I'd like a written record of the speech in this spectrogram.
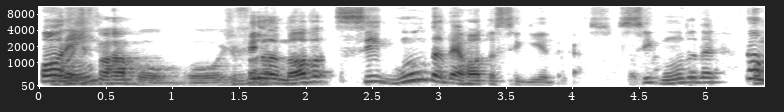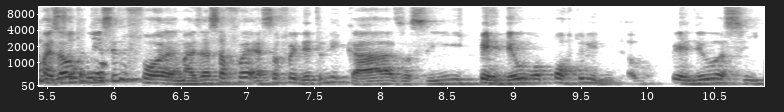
Porém, hoje farrapou. Hoje Vila Nova, segunda derrota seguida, Cássio. Segunda de... Não, mas a outra tinha sido fora, mas essa foi, essa foi dentro de casa, assim, e perdeu oportunidade, perdeu assim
